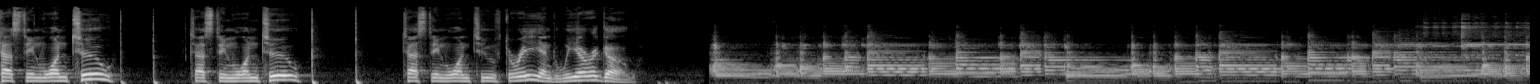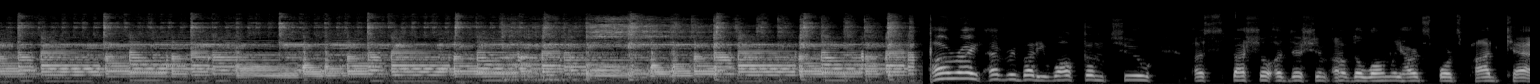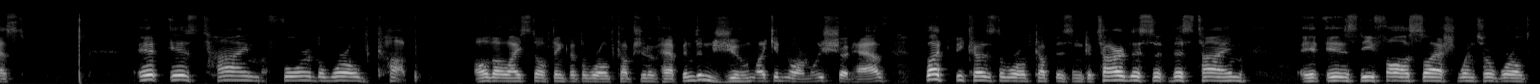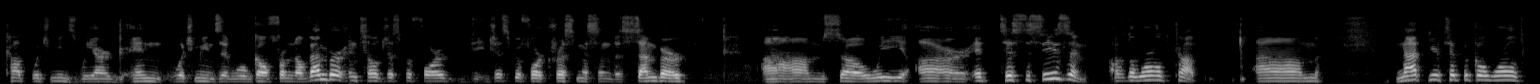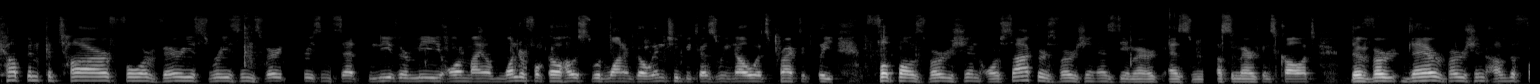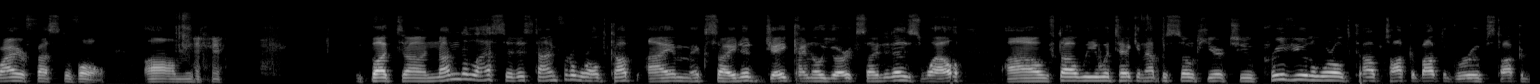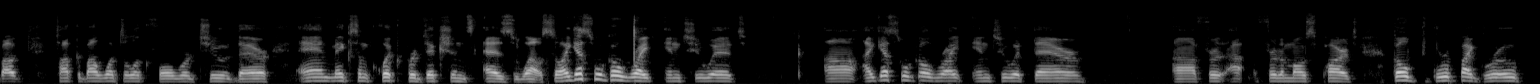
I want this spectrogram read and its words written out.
Testing one, two. Testing one, two. Testing one, two, three, and we are a go. All right, everybody, welcome to a special edition of the Lonely Heart Sports Podcast. It is time for the World Cup. Although I still think that the World Cup should have happened in June, like it normally should have, but because the World Cup is in Qatar this this time, it is the fall slash winter World Cup, which means we are in, which means it will go from November until just before just before Christmas in December. Um, so we are it's just the season of the World Cup. Um, not your typical World Cup in Qatar for various reasons, various reasons that neither me or my wonderful co-host would want to go into because we know it's practically football's version or soccer's version, as the American as us Americans call it, the ver- their version of the Fyre Festival. Um, but uh, nonetheless, it is time for the World Cup. I am excited, Jake. I know you're excited as well. Uh, we thought we would take an episode here to preview the World Cup, talk about the groups, talk about talk about what to look forward to there, and make some quick predictions as well. So I guess we'll go right into it. Uh, I guess we'll go right into it there. Uh, for uh, for the most part, go group by group,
